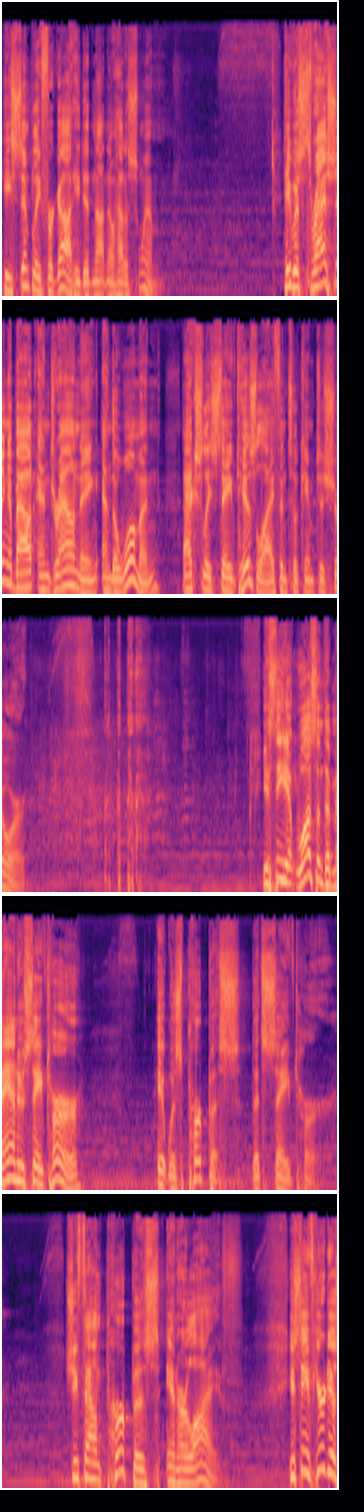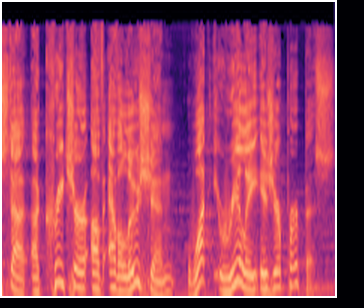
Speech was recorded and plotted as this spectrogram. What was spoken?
he simply forgot he did not know how to swim. He was thrashing about and drowning, and the woman, actually saved his life and took him to shore. you see, it wasn't the man who saved her, it was purpose that saved her. She found purpose in her life. You see, if you're just a, a creature of evolution, what really is your purpose?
